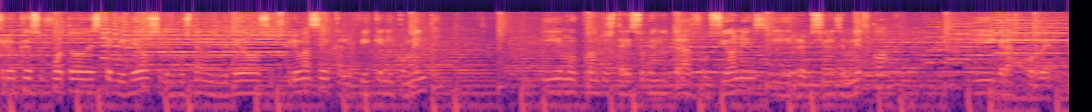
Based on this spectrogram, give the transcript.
Creo que eso fue todo de este video. Si les gustan mis videos, suscríbanse, califiquen y comenten. Y muy pronto estaré subiendo otras fusiones y revisiones de Mythcloth. Y gracias por ver.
